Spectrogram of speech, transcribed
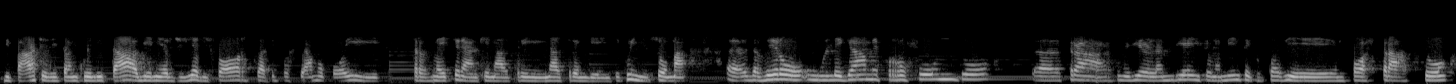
di pace, di tranquillità, di energia, di forza che possiamo poi trasmettere anche in altri, in altri ambienti. Quindi insomma eh, davvero un legame profondo eh, tra dire, l'ambiente, un ambiente che quasi è un po' astratto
